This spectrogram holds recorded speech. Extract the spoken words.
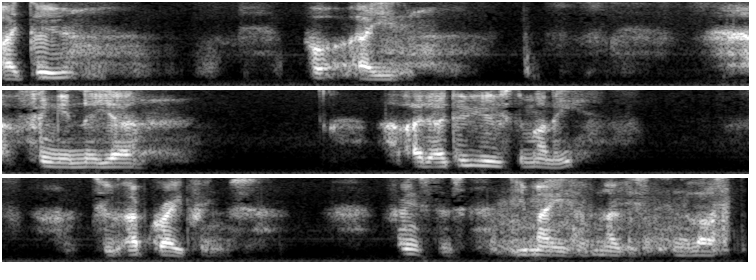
I do put a thing in the. Uh, I, I do use the money to upgrade things. For instance, you may have noticed in the last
